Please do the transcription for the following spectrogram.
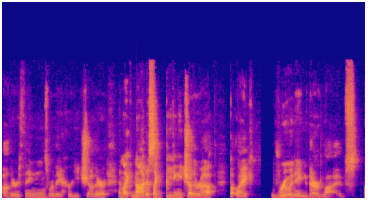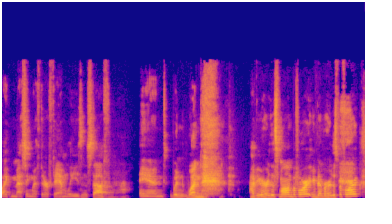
other things where they hurt each other. And like not just like beating each other up but like ruining their lives like messing with their families and Oh, stuff wow. and when one have you heard this mom before? You've never heard this before?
